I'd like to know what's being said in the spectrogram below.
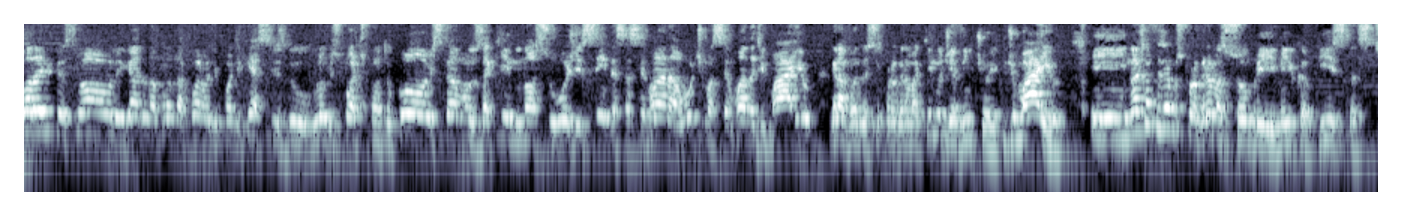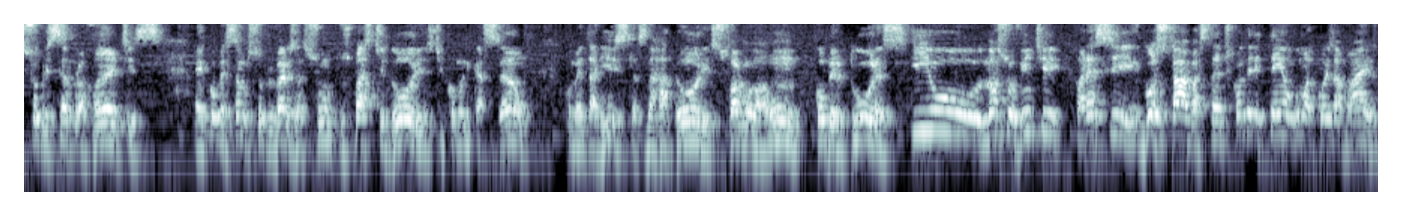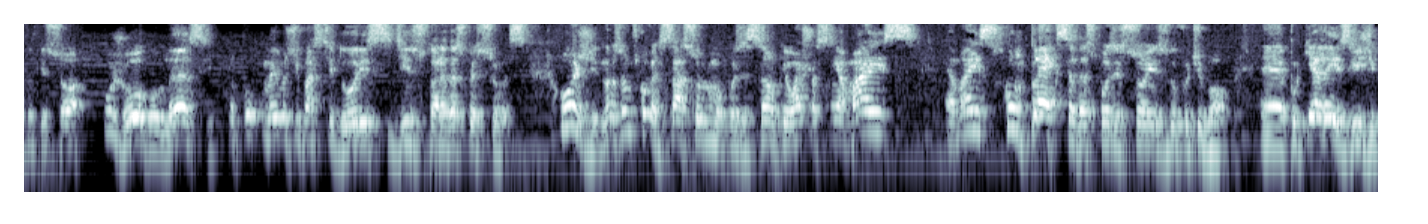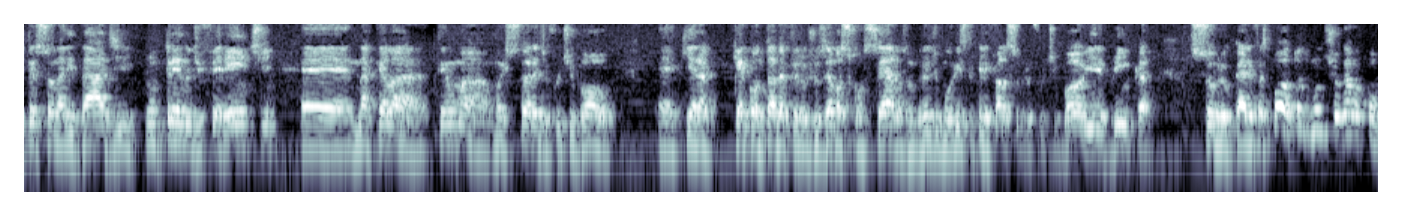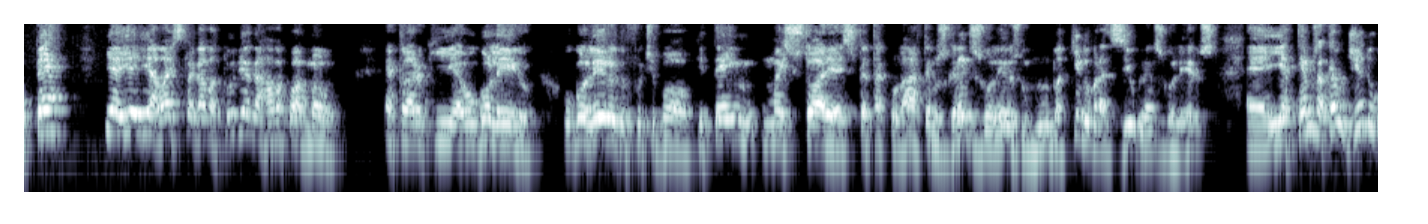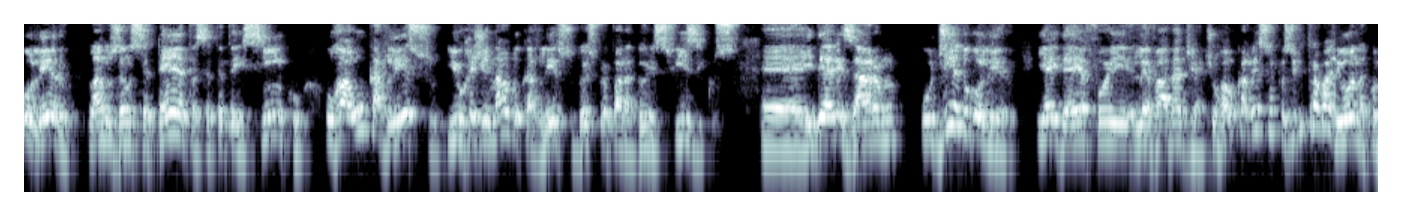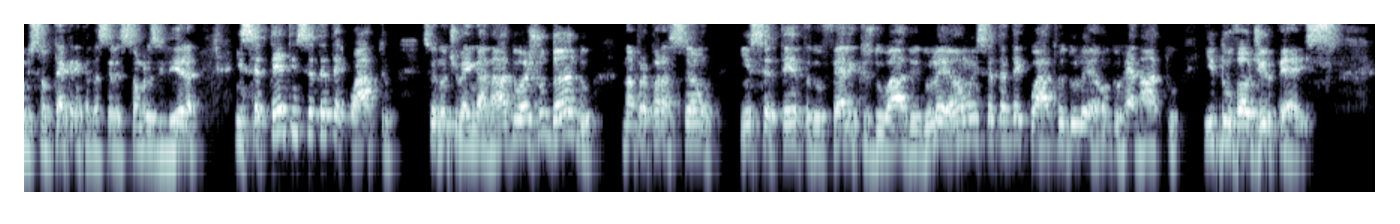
Fala aí, pessoal, ligado na plataforma de podcasts do Globoesporte.com. Estamos aqui no nosso Hoje Sim dessa semana, a última semana de maio, gravando esse programa aqui no dia 28 de maio. E nós já fizemos programas sobre meio-campistas, sobre centroavantes, é, conversamos sobre vários assuntos, bastidores de comunicação, comentaristas, narradores, Fórmula 1, coberturas. E o nosso ouvinte parece gostar bastante quando ele tem alguma coisa a mais do que só o jogo, o lance, um pouco menos de bastidores de história das pessoas. Hoje nós vamos conversar sobre uma posição que eu acho assim a mais é a mais complexa das posições do futebol, é, porque ela exige personalidade, um treino diferente. É, naquela tem uma, uma história de futebol é, que, era, que é contada pelo José Vasconcelos, um grande humorista, que ele fala sobre o futebol e ele brinca sobre o cara. Ele fala assim, pô, todo mundo jogava com o pé e aí ele ia lá, estragava tudo e agarrava com a mão. É claro que é o goleiro, o goleiro do futebol, que tem uma história espetacular. Temos grandes goleiros no mundo, aqui no Brasil, grandes goleiros. É, e é, temos até o dia do goleiro, lá nos anos 70, 75. O Raul Carlesso e o Reginaldo Carlesso, dois preparadores físicos, é, idealizaram o dia do goleiro. E a ideia foi levada adiante. O Raul Carlesso, inclusive, trabalhou na comissão técnica da seleção brasileira em 70 e 74, se eu não estiver enganado, ajudando na preparação em 70 do Félix Doado e do Leão, em 74 do Leão, do Renato e do Valdir Pérez.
